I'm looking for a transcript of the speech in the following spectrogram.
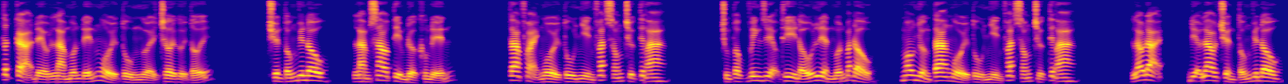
tất cả đều là muốn đến ngồi tù người chơi gửi tới. Truyền tống viên đâu, làm sao tìm được không đến? Ta phải ngồi tù nhìn phát sóng trực tiếp a. Chủng tộc vinh diệu thi đấu liền muốn bắt đầu, mau nhường ta ngồi tù nhìn phát sóng trực tiếp a. Lão đại, địa lao truyền tống viên đâu?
